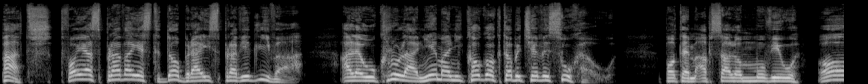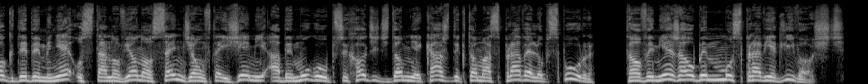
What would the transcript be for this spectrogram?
patrz, twoja sprawa jest dobra i sprawiedliwa, ale u króla nie ma nikogo, kto by cię wysłuchał. Potem Absalom mówił, o, gdyby mnie ustanowiono sędzią w tej ziemi, aby mógł przychodzić do mnie każdy, kto ma sprawę lub spór, to wymierzałbym mu sprawiedliwość.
